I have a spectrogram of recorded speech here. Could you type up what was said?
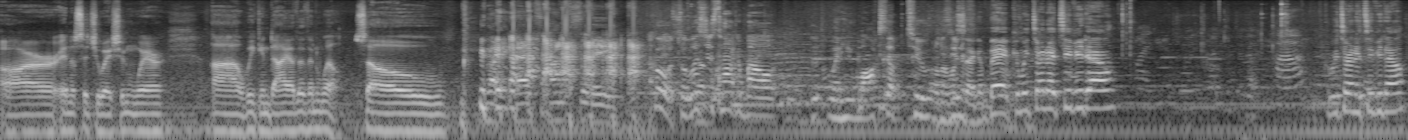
are in a situation where uh, we can die other than Will. So, Right, that's honestly. Cool. So let's just talk about the, when he walks up to. Hold on one second. Babe, can we turn that TV down? Can we turn the TV down?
